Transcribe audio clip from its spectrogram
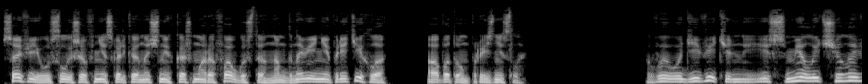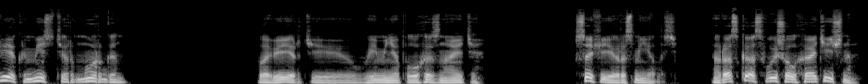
София, услышав несколько ночных кошмаров Августа, на мгновение притихла, а потом произнесла. «Вы удивительный и смелый человек, мистер Морган. «Поверьте, вы меня плохо знаете». София рассмеялась. Рассказ вышел хаотичным.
